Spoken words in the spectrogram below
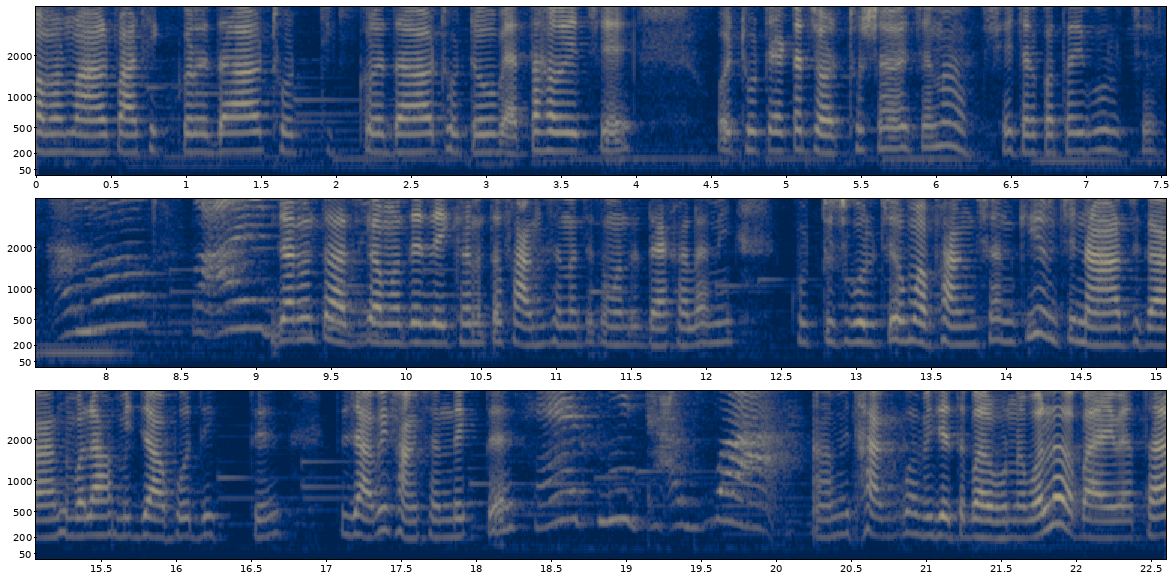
আমার মার পা ঠিক করে দাও, ঠোঁট ঠিক করে দাও, ঠোঁটেও ব্যথা হয়েছে। ওই ঠোঁটে একটা জ্বর ঠোসা হয়েছে না সেটার কথাই বলছে। জানো তো আজকে আমাদের এইখানে তো ফাংশন আছে তোমাদের দেখালে আমি কুট্টুস বলছে ও মা ফাংশন কি? আমি বলছি নাচ গান। বলে আমি যাব দেখতে। তো যাবি ফাংশন দেখতে? হ্যাঁ আমি থাকব আমি যেতে পারব না। বলো পায়ে ব্যথা?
